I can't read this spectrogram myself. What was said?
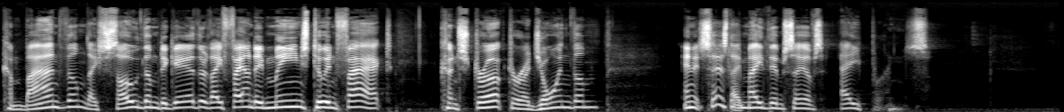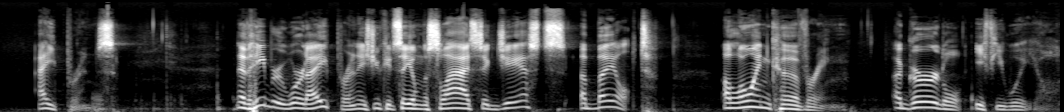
combined them, they sewed them together, they found a means to, in fact, construct or adjoin them. And it says they made themselves aprons. Aprons. Now, the Hebrew word apron, as you can see on the slide, suggests a belt a loin covering, a girdle, if you will.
